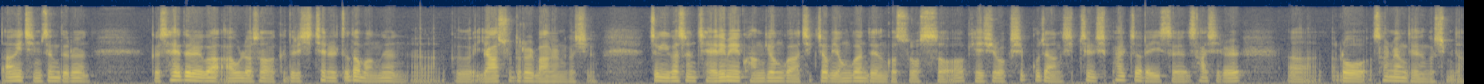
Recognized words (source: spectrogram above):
땅의 짐승들은 그 새들과 아울러서 그들의 시체를 뜯어먹는 어, 그 야수들을 말하는 것이요. 즉 이것은 재림의 광경과 직접 연관되는 것으로서 계시록 19장 17, 18절에 있을 사실을 어, 로 설명되는 것입니다.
